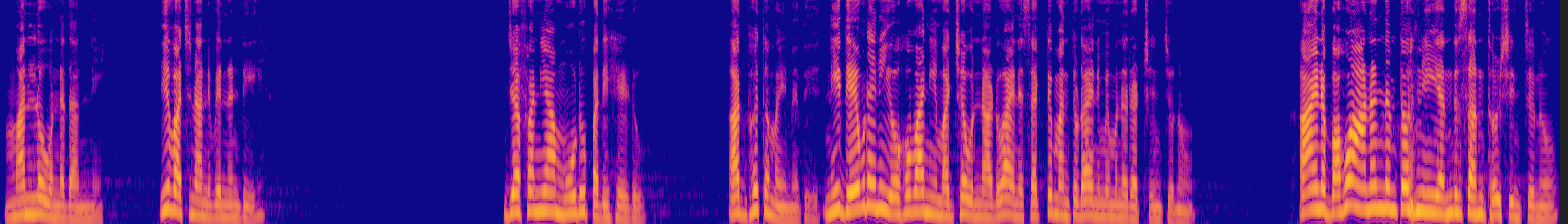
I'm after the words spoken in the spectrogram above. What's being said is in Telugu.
మనలో ఉన్నదాన్ని. ఈ వచనాన్ని వినండి. జఫన్యా మూడు పదిహేడు. అద్భుతమైనది. నీ దేవుడైన యోహోవా నీ మధ్య ఉన్నాడు. ఆయన శక్తిమంతుడు. ఆయన మిమ్మల్ని రక్షించును. ఆయన బహు ఆనందంతో నీ యందు సంతోషించును.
